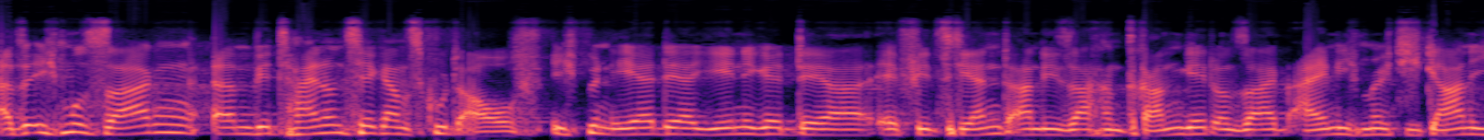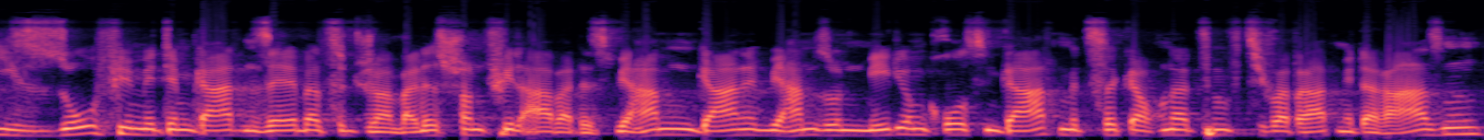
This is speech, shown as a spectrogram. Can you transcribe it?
Also ich muss sagen, ähm, wir teilen uns hier ganz gut auf. Ich bin eher derjenige, der effizient an die Sachen drangeht und sagt, eigentlich möchte ich gar nicht so viel mit dem Garten selber zu tun haben, weil das schon viel Arbeit ist. Wir haben gar nicht, wir haben so einen medium großen Garten mit circa 150 Quadratmeter Rasen,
